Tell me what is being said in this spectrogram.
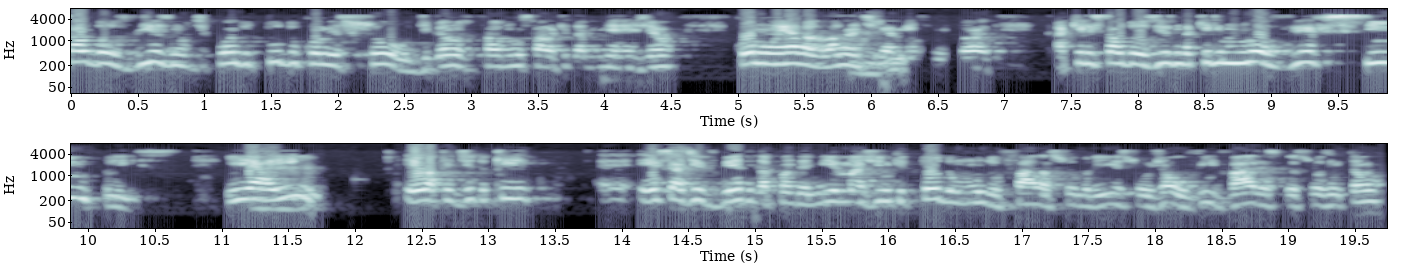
saudosismo de quando tudo começou, digamos, vamos falar aqui da minha região, como era lá uhum. antigamente uhum. Vitória, aquele saudosismo daquele mover simples. E uhum. aí, eu acredito que é, esse advento da pandemia, imagino que todo mundo fala sobre isso, eu já ouvi várias pessoas, então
